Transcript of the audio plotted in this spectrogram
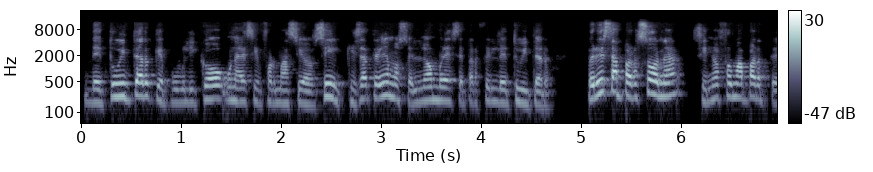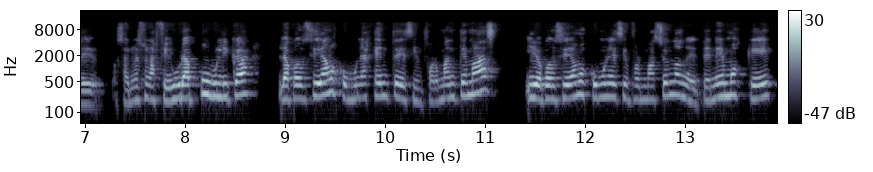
de Twitter que publicó una desinformación. Sí, quizás tenemos el nombre de ese perfil de Twitter, pero esa persona, si no forma parte, o sea, no es una figura pública, la consideramos como un agente desinformante más y lo consideramos como una desinformación donde tenemos que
